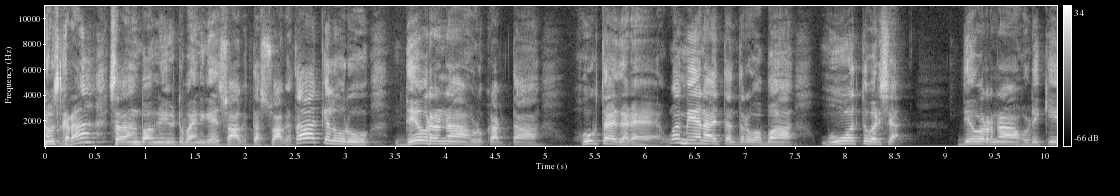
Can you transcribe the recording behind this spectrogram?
ನಮಸ್ಕಾರ. ಸದಾನಂದ ಭಾವನೆ ಯೂಟ್ಯೂಬ್ ಆಯ್ನಿಗೆ ಸ್ವಾಗತ ಸ್ವಾಗತ. ಕೆಲವರು ದೇವರನ್ನು ಹುಡುಕಾಡ್ತಾ ಹೋಗ್ತಾ ಇದ್ದಾರೆ. ಒಮ್ಮೆ ಏನಾಯ್ತು ಅಂತಾರೆ, ಒಬ್ಬ ಮೂವತ್ತು ವರ್ಷ ದೇವರನ್ನ ಹುಡುಕಿ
